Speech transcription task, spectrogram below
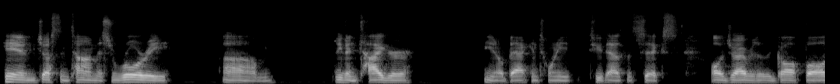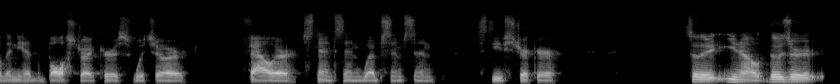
Him, Justin Thomas, Rory, um, even Tiger, you know, back in 20, 2006, all drivers of the golf ball. Then you had the ball strikers, which are Fowler, Stenson, Webb Simpson, Steve Stricker. So you know, those are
